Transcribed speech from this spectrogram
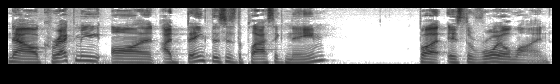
now. Correct me on. I think this is the plastic name, but it's the Royal line,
